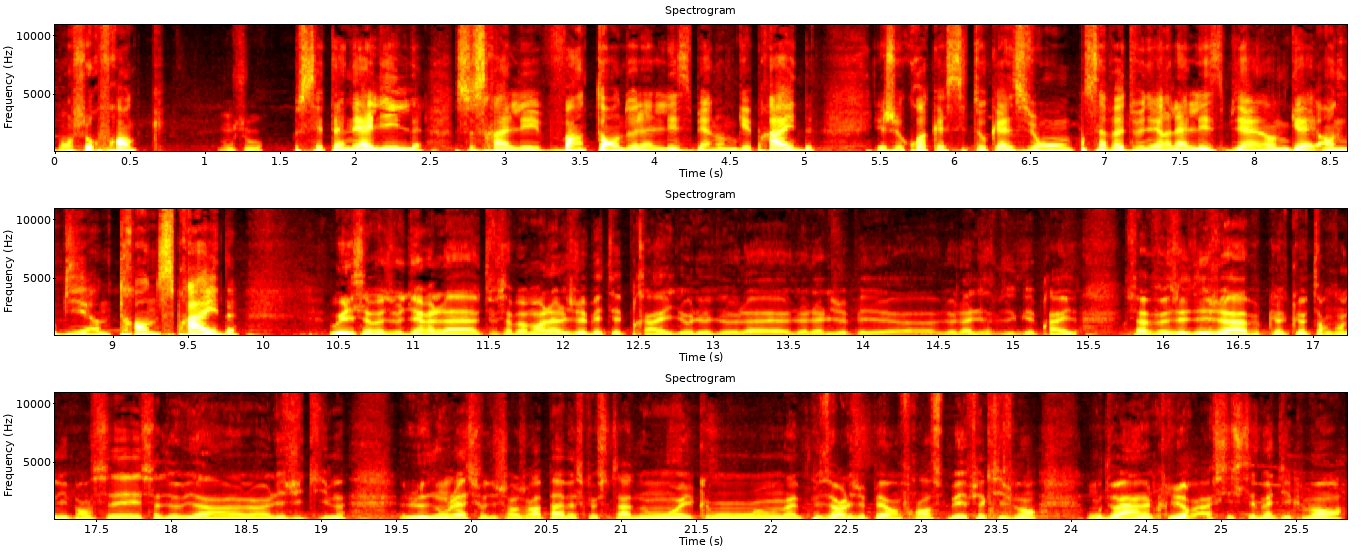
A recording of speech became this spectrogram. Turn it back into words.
Bonjour Franck. Bonjour. Cette année à Lille, ce sera les 20 ans de la Lesbian and Gay Pride et je crois qu'à cette occasion, ça va devenir la Lesbian and Gay and Bi and Trans Pride. Oui, ça veut dire tout simplement la LGBT Pride au lieu de la, de euh, Pride. Ça faisait déjà quelques temps qu'on y pensait et ça devient euh, légitime. Le nom de l'asso ne changera pas parce que c'est un nom et qu'on a plusieurs LGBT en France, mais effectivement, on doit inclure systématiquement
